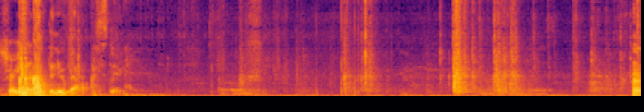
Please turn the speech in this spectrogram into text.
show you how to put the new ballast in. Huh.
